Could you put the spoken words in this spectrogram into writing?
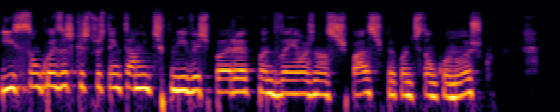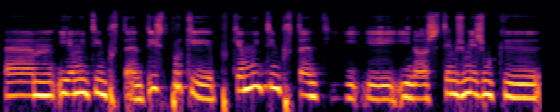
E isso são coisas que as pessoas têm que estar muito disponíveis para quando vêm aos nossos espaços, para quando estão connosco. Um, e é muito importante. Isto porquê? Porque é muito importante e, e, e nós temos mesmo que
